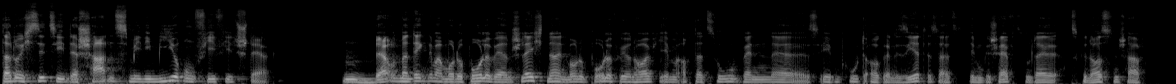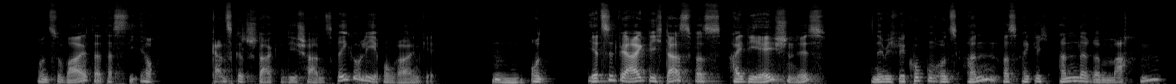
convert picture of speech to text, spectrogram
Dadurch sind sie in der Schadensminimierung viel, viel stärker. Mhm. Ja, und man denkt immer, Monopole wären schlecht. Nein, Monopole führen häufig eben auch dazu, wenn äh, es eben gut organisiert ist, als im Geschäftsmodell, als Genossenschaft und so weiter, dass sie auch ganz, ganz stark in die Schadensregulierung reingehen. Mhm. Und jetzt sind wir eigentlich das, was Ideation ist, nämlich wir gucken uns an, was eigentlich andere machen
